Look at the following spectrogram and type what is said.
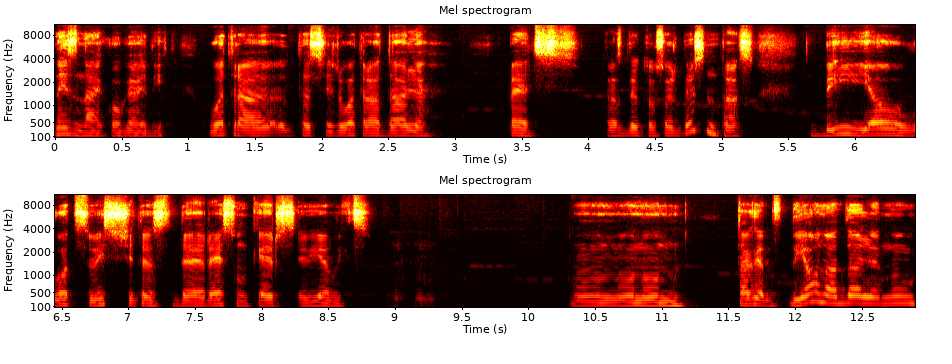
nezināja, ko gaidīt. Otrā, tas ir otrā daļa pēc tās 2010. bija jau vots, viss šis DRS un kers jau ielikts. Un, un, un tagad jaunā daļa nu,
